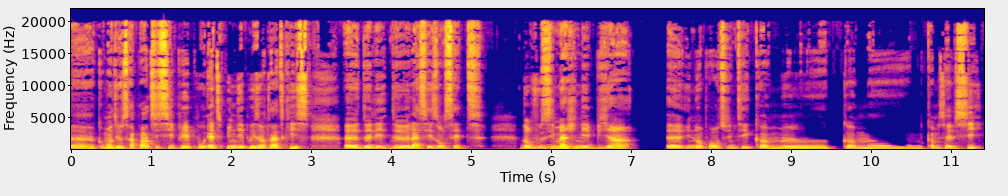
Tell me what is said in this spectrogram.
euh, comment dire, ça participer pour être une des présentatrices euh, de, la saison 7. Donc vous imaginez bien euh, une opportunité comme euh, comme euh, comme celle-ci.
